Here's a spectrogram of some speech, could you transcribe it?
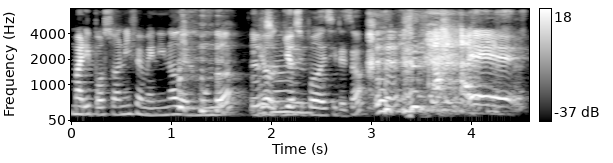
mariposón y femenino del mundo. yo, yo sí puedo decir eso. Eh,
